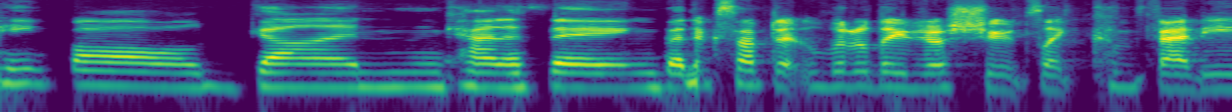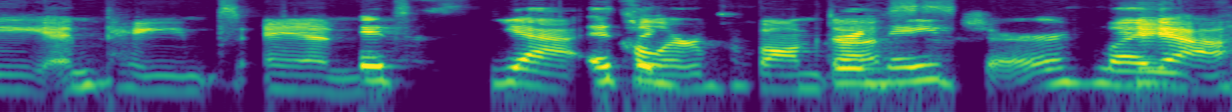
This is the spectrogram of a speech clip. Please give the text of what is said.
paintball gun kind of thing, but Except it literally just shoots like confetti and paint and it's yeah, it's color bomb a dust. grenade sure. Like yeah.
